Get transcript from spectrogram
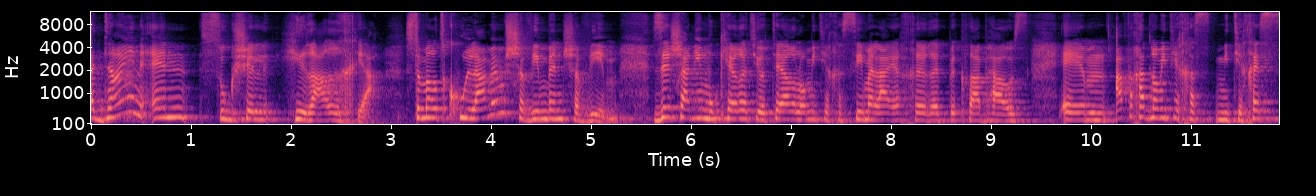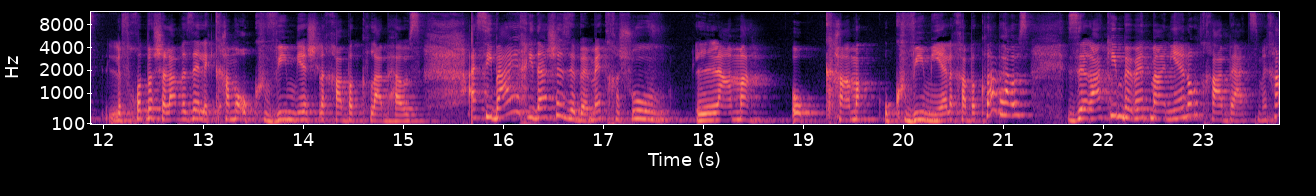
עדיין אין סוג של היררכיה. זאת אומרת, כולם הם שווים בין שווים. זה שאני מוכרת יותר, לא מתייחסים אליי אחרת ב Clubhouse. אמ, אף אחד לא מתייחס, מתייחס, לפחות בשלב הזה, לכמה עוקבים יש לך ב Clubhouse. הסיבה היחידה שזה באמת חשוב, למה או כמה עוקבים יהיה לך ב Clubhouse, זה רק אם באמת מעניין אותך בעצמך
